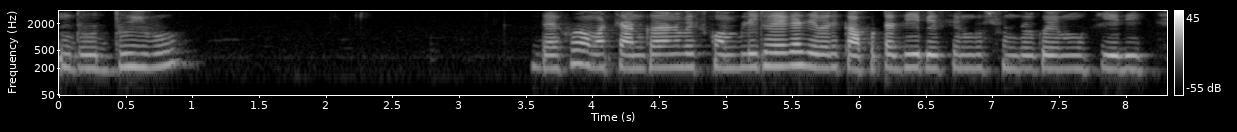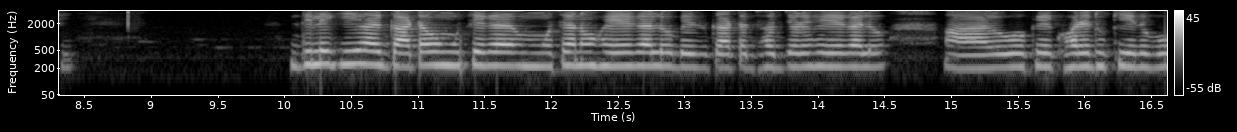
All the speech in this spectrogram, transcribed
দুধ দুইব দেখো আমার চান করানো বেশ কমপ্লিট হয়ে গেছে, এবারে কাপড়টা দিয়ে বেশ সুন্দর করে মুছিয়ে দিচ্ছি। দিলে কি হয়, গাটাও মুছে মোছানো হয়ে গেল, বেশ গাটা ঝরঝরে হয়ে গেল, আর ওকে ঘরে ঢুকিয়ে দেবো।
